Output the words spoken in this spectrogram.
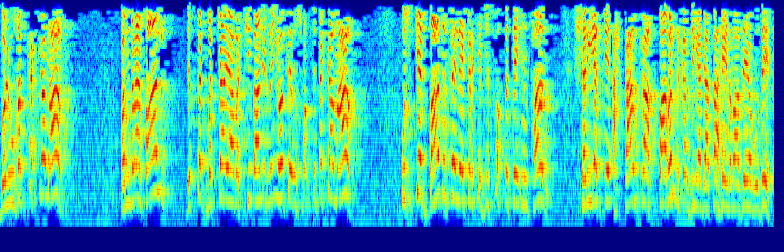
بلوغت تک کا معاف۔ پندرہ سال جب تک بچہ یا بچی بالغ نہیں ہوتے، اس وقت تک کا معاف۔ اس کے بعد سے لے کر کے جس وقت سے انسان شریعت کے احکام کا پابند کر دیا جاتا ہے، نمازیں اور روزے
